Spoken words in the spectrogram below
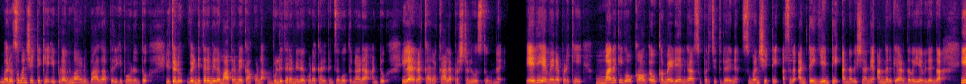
మరో సుమన్ శెట్టికి ఇప్పుడు అభిమానులు బాగా పెరిగిపోవడంతో ఇతడు వెండితెర మీద మాత్రమే కాకుండా బుల్లితెర మీద కూడా కనిపించబోతున్నాడా అంటూ ఇలా రకరకాల ప్రశ్నలు వస్తూ ఉన్నాయి. ఏది ఏమైనప్పటికీ మనకి ఓ కా ఓ కమేడియన్గా సుపరిచితుడైన సుమన్ శెట్టి అసలు అంటే ఏంటి అన్న విషయాన్ని అందరికీ అర్థమయ్యే విధంగా ఈ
